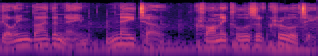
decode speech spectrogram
going by the name NATO Chronicles of Cruelty.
